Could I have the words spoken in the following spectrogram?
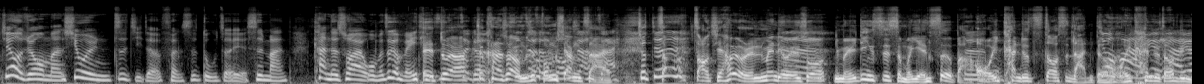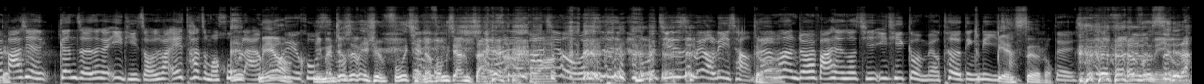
其实我觉得我们新闻自己的粉丝读者也是蛮看得出来，我们这个媒体，哎，对啊，就看得出来我们是风向仔。就早早期还会有人那边留言说，你们一定是什么颜色吧？哦，一看就知道是蓝的。我一看就知道绿的。发现跟着那个议题走，是吧？哎，他怎么忽蓝忽绿忽？你们就是一群肤浅的风向仔。发现我们是，我们其实是没有立场，但是他们就会发现说，其实 ET 根本没有特定立场。变色龙，对，不是啦，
